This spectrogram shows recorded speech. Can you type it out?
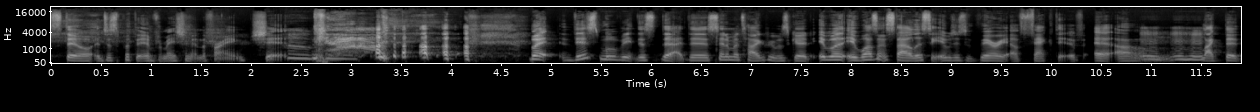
still and just put the information in the frame shit Oh. But this movie this the, the cinematography was good it was it wasn't stylistic it was just very effective at, um Mm, mhm. like the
